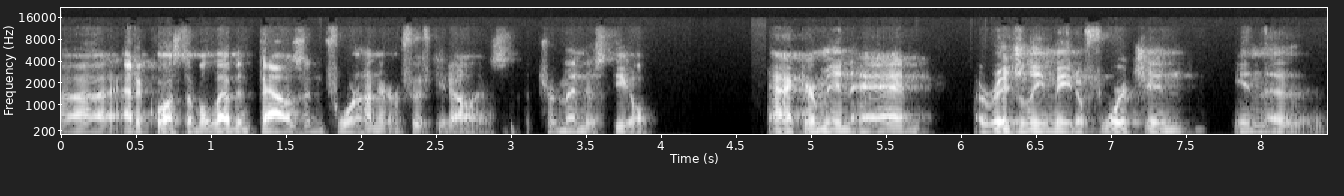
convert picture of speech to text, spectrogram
uh, at a cost of $11,450. A tremendous deal. Ackerman had originally made a fortune in the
